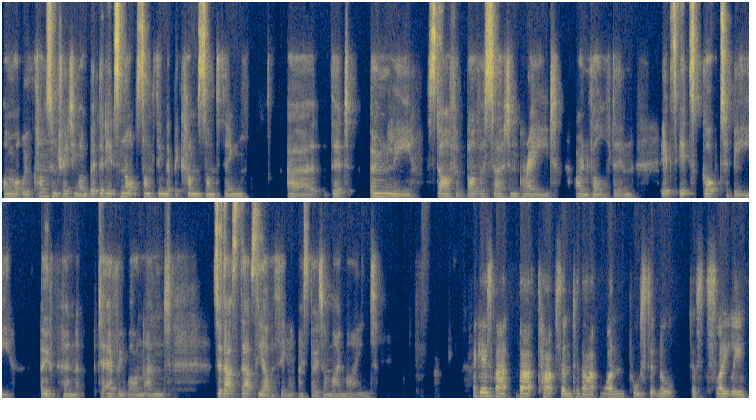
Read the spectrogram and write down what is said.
on what we're concentrating on but that it's not something that becomes something that only staff above a certain grade are involved in. It's it's got to be open to everyone and so that's that's the other thing I suppose on my mind. I guess that that taps into that one post-it note just slightly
